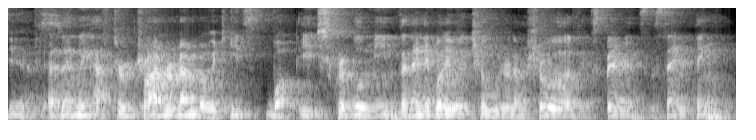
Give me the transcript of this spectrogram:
Yes. and then we have to try and remember which each what each scribble means and anybody with children i'm sure will have experienced the same thing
